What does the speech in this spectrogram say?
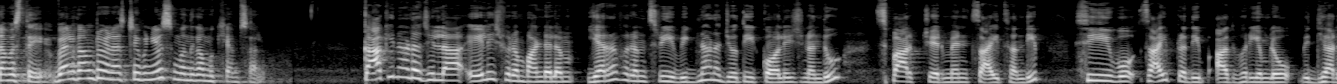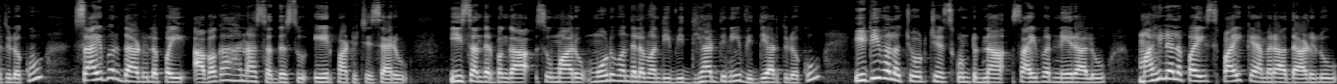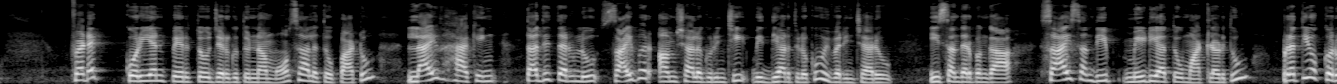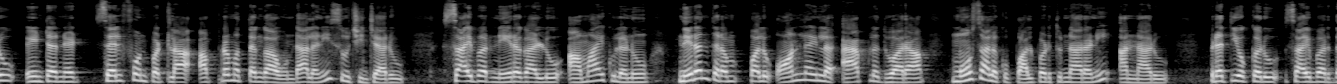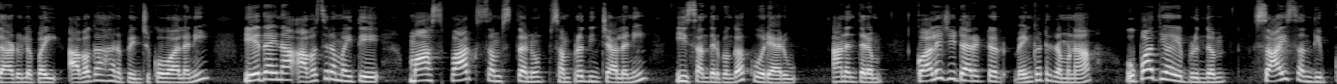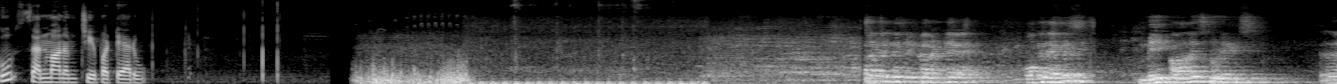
నమస్తే welcome to NSTV news ముందుగా ముఖ్యాంశాలు. కాకినాడ జిల్లా ఏలేశ్వరం మండలం ఎర్రవరం శ్రీ విజ్ఞాన జ్యోతి కాలేజ్ నందు Spark chairman Sai Sandeep CEO Sai Pradeep ఆధ్వర్యంలో విద్యార్థులకు సైబర్ దాడులపై అవగాహన సదస్సు ఏర్పాటు చేశారు. ఈ సందర్భంగా సుమారు మూడు వందల మంది విద్యార్థిని విద్యార్థులకు ఇటీవల చోటు చేసుకుంటున్న సైబర్ నేరాలు మహిళలపై స్పై కెమెరా దాడులు ఫెడెక్ కొరియన్ పేరుతో జరుగుతున్న మోసాలతో పాటు లైవ్ హ్యాకింగ్ తదితరులు సైబర్ అంశాల గురించి విద్యార్థులకు వివరించారు. ఈ సందర్భంగా సాయి సందీప్ మీడియాతో మాట్లాడుతూ ప్రతి ఒక్కరూ ఇంటర్నెట్ సెల్ ఫోన్ పట్ల అప్రమత్తంగా ఉండాలని సూచించారు. సైబర్ నేరగాళ్ళు అమాయకులను నిరంతరం పలు ఆన్లైన్ల యాప్ల ద్వారా మోసాలకు పాల్పడుతున్నారని అన్నారు. ప్రతి ఒక్కరూ సైబర్ దాడులపై అవగాహన పెంచుకోవాలని ఏదైనా అవసరమైతే మా స్పార్క్ సంస్థను సంప్రదించాలని ఈ సందర్భంగా కోరారు. అనంతరం కాలేజీ డైరెక్టర్ వెంకటరమణ ఉపాధ్యాయ బృందం సాయి సందీప్కు సన్మానం చేపట్టారు. మీ కాలేజ్ స్టూడెంట్స్ ఆ,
